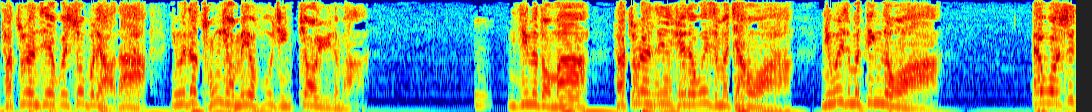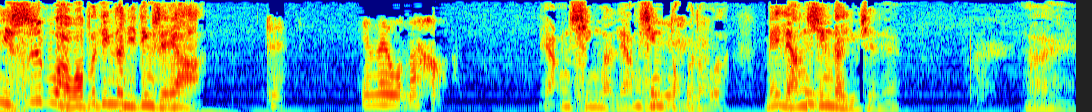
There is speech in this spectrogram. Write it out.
他突然之间会受不了的，因为他从小没有父亲教育的嘛。嗯。你听得懂吗？他突然之间觉得为什么讲我啊？你为什么盯着我啊？哎，我是你师傅啊，我不盯着你盯谁啊？对，因为我们好。良心啊，良心懂不懂啊？没良心的有些人，哎，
